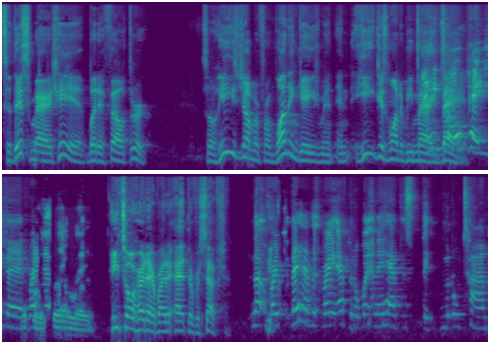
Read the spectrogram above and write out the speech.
to this marriage here, but it fell through. So he's jumping from one engagement and he just want to be And married he bad. told Paige that right after, He told her that right at the reception. no, right, they have it right after the wedding. They have this the little time.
